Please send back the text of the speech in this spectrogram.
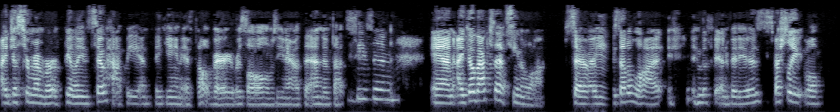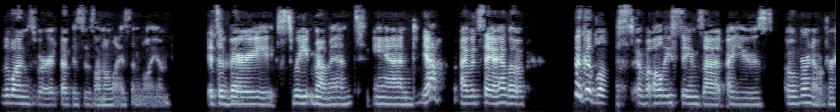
I just remember feeling so happy and thinking it felt very resolved, you know, at the end of that season. And I go back to that scene a lot. So I use that a lot in the fan videos, especially, well, the ones where it focuses on Eliza and William. It's a very sweet moment. And yeah, I would say I have a, a good list of all these scenes that I use over and over.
